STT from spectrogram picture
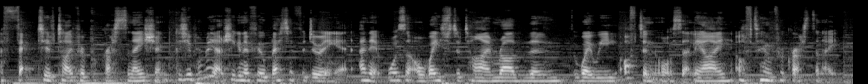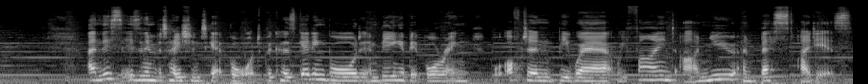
effective type of procrastination because you're probably actually going to feel better for doing it and it wasn't a waste of time rather than the way we often, or certainly I, often procrastinate. And this is an invitation to get bored because getting bored and being a bit boring will often be where we find our new and best ideas.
